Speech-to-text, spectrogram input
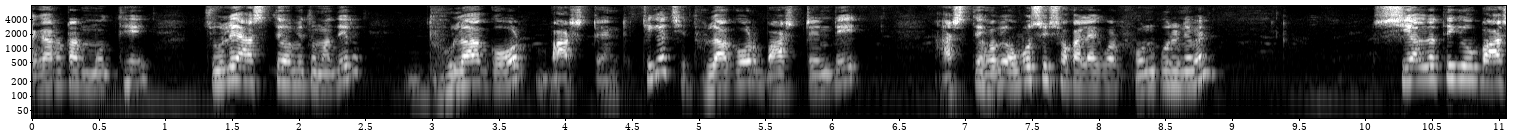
এগারোটার মধ্যে চলে আসতে হবে তোমাদের ধুলাগড় বাস স্ট্যান্ড, ঠিক আছে? ধুলাগড় বাস স্ট্যান্ডে আসতে হবে। অবশ্যই সকালে একবার ফোন করে নেবেন। শিয়ালদা থেকেও বাস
